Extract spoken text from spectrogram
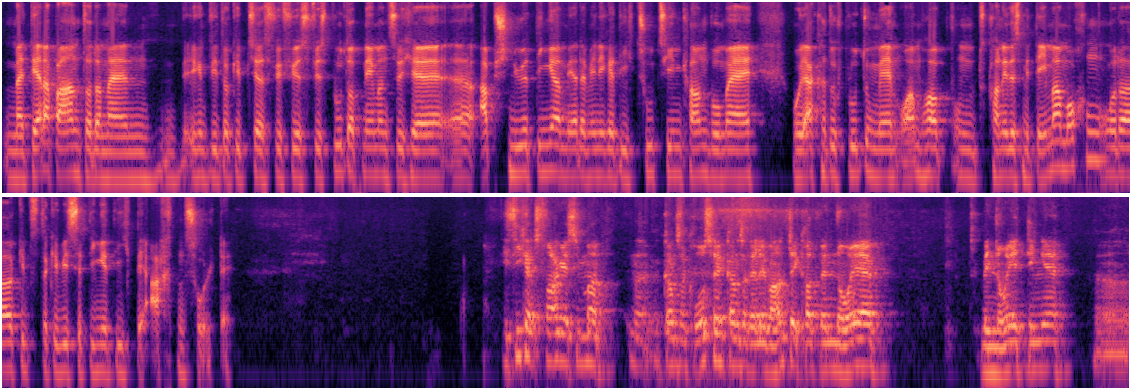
mein Theraband oder mein, irgendwie, da gibt es ja für, fürs, fürs Blutabnehmen solche äh, Abschnürdinger mehr oder weniger, die ich zuziehen kann, wo, mein, wo ich auch keine Durchblutung mehr im Arm habe und kann ich das mit dem auch machen oder gibt es da gewisse Dinge, die ich beachten sollte? Die Sicherheitsfrage ist immer eine ganz große, ganz relevante, gerade wenn neue, wenn neue Dinge äh,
